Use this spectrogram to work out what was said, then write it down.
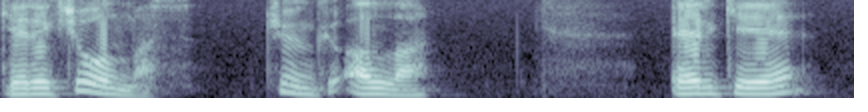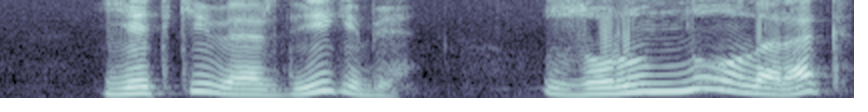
gerekçe olmaz. Çünkü Allah erkeğe yetki verdiği gibi zorunlu olarak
